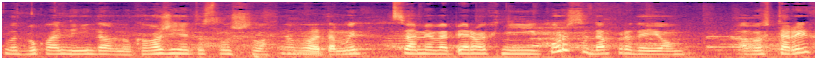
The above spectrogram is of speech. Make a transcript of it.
Вот буквально недавно. У кого же я это слушала? Ну вот, а мы с вами, во-первых, не курсы, да, продаем, а во-вторых,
